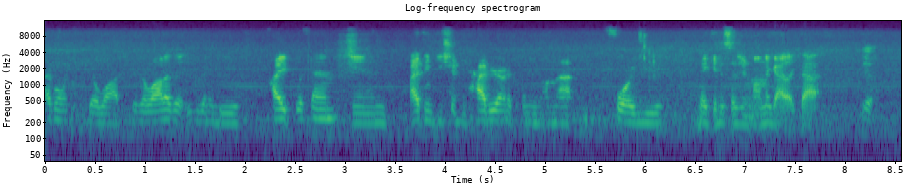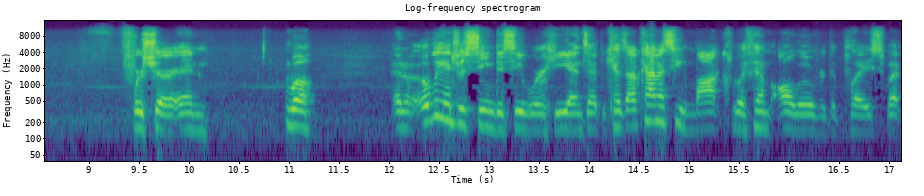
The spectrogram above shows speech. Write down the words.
everyone should go watch because a lot of it is going to be hype with him, and I think you should have your own opinion on that before you make a decision on a guy like that. Yeah, for sure. And well, and it'll be interesting to see where he ends up because I've kind of seen mocks with him all over the place. But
